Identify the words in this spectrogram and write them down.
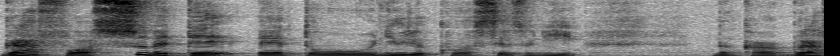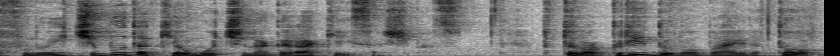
グラフはすべて、えっと、入力をせずに、なんかグラフの一部だけを持ちながら計算します。例えばグリッドの場合だと、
